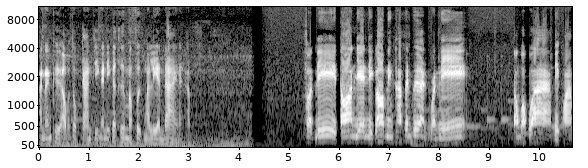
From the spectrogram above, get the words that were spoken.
อันนั้นคือเอาประสบการณ์จริง อันนี้ก็คือมาฝึกมาเรียนได้นะครับ สวัสดีตอนเย็นอีกรอบหนึ่งครับเพื่อนๆ วันนี้ต้องบอกว่ามีความ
